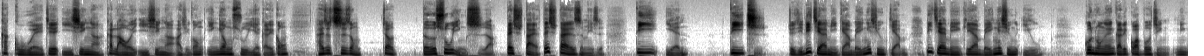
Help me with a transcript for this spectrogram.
较古诶，这些医生啊，较老的医生啊，还是讲营养师也改讲，还是吃这种叫德蔬饮食啊，DASH diet。DASH diet 是什么意思？低盐、低脂。就是你食的物件，袂用去伤咸；你食的物件，袂用去伤油。军方人甲你挂保证，你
